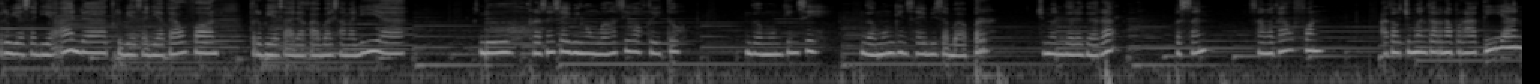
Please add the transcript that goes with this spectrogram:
Terbiasa dia ada, terbiasa dia telepon, terbiasa ada kabar sama dia. Duh, rasanya saya bingung banget sih waktu itu. Gak mungkin sih, gak mungkin saya bisa baper cuman gara-gara pesan sama telepon atau cuman karena perhatian?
